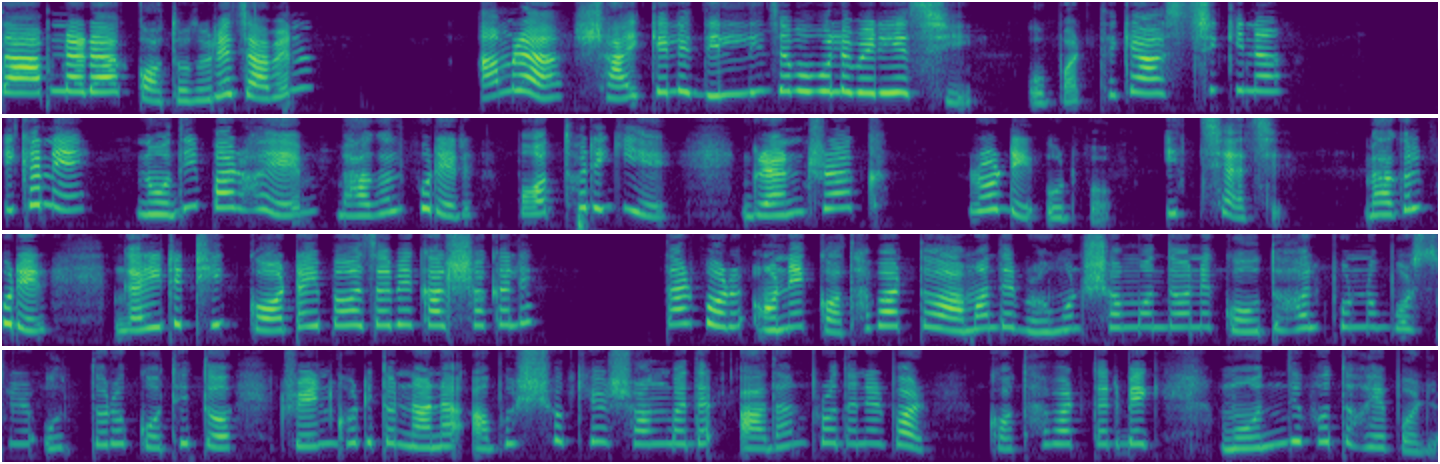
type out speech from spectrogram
তা আপনারা কত দূরে যাবেন? আমরা সাইকেলে দিল্লি যাব বলে বেরিয়েছি। ওপার থেকে আসছি কি না? এখানে নদী পার হয়ে ভাগলপুরের পথ ধরে গিয়ে গ্র্যান্ড ট্রাক রোডে উঠব। ইচ্ছে আছে। ভাগলপুরের গাড়িটা ঠিক কটায় পাওয়া যাবে কাল সকালে? তারপর অনেক কথাবার্তা আমাদের ভ্রমণ সম্বন্ধে অনেক কৌতূহলপূর্ণ প্রশ্নের উত্তর ও কথিত ট্রেন ঘটিত নানা আবশ্যকীয় সংবাদের আদান প্রদানের পর কথাবার্তার বেগ মন্দীভূত হয়ে পড়ল।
